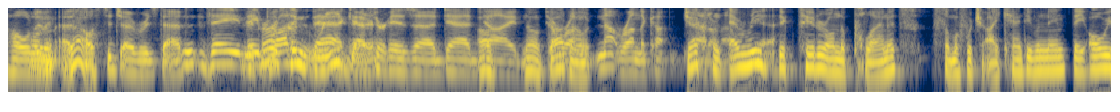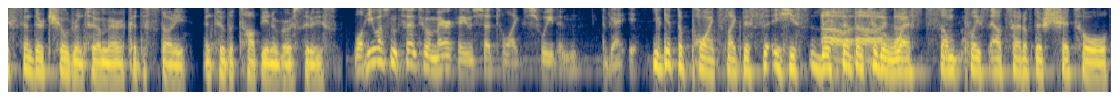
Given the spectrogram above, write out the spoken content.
hold Well, him they- as no. hostage over his dad? They they, probably brought him back after his uh, dad Oh, died. no, to God, run, no. not run the country. Jackson, every dictator on the planet, some of which I can't even name, they always send their children to America to study and to the top universities. Well, he wasn't sent to America. He was sent to like Sweden. You get the points. Like this, he's they Oh, sent them to oh, the I thought- west, someplace outside of the shithole,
